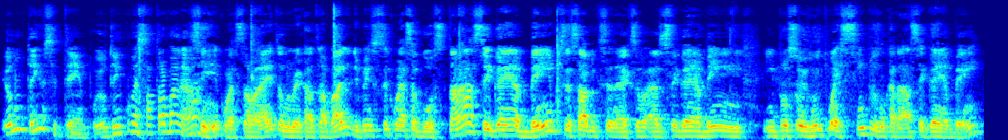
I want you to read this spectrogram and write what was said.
eu não tenho esse tempo. Eu tenho que começar a trabalhar. Sim, começa a trabalhar, entra no mercado de trabalho, de repente você começa a gostar, você ganha bem, porque você sabe que você, né, que você- ganha bem em, em profissões muito mais simples no Canadá, você ganha bem.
